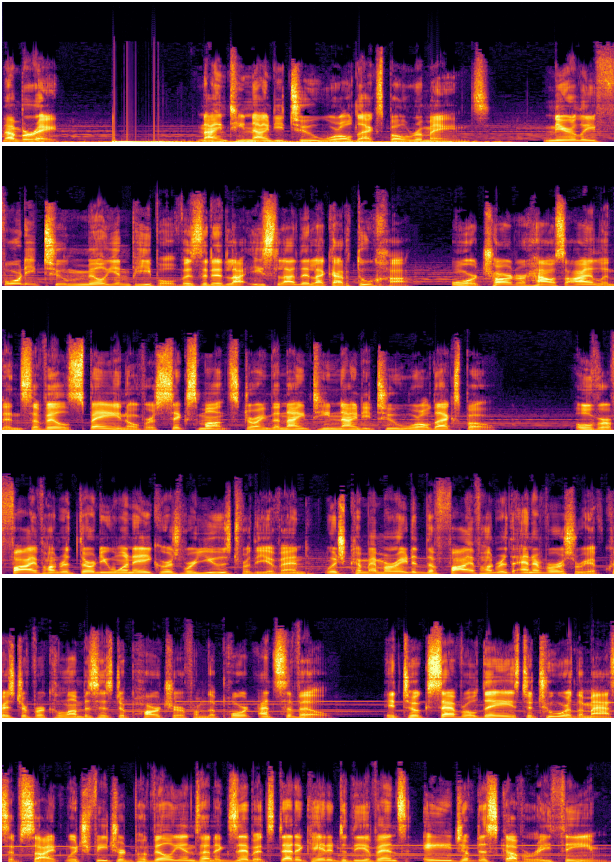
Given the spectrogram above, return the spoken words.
Number 8. 1992 World Expo remains. Nearly 42 million people visited La Isla de la Cartuja, or Charterhouse Island in Seville, Spain, over six months during the 1992 World Expo. Over 531 acres were used for the event, which commemorated the 500th anniversary of Christopher Columbus's departure from the port at Seville. It took several days to tour the massive site, which featured pavilions and exhibits dedicated to the event's Age of Discovery theme.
